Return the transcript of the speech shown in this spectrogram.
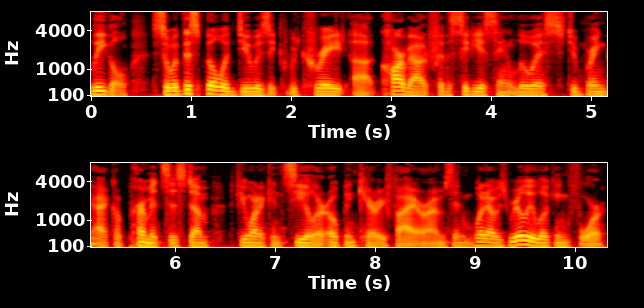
legal. So what this bill would do is it would create a carve out for the city of St. Louis to bring back a permit system if you want to conceal or open carry firearms. And what I was really looking for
